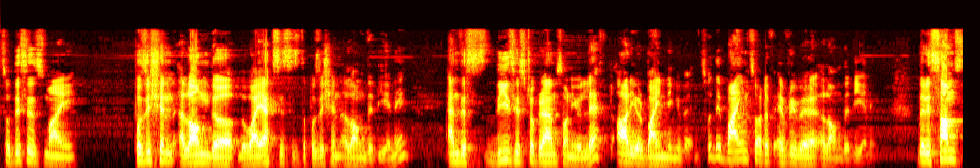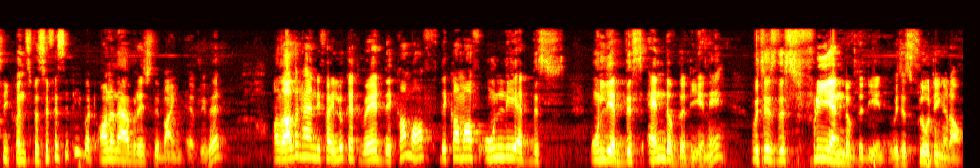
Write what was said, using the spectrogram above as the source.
so this is my position along the, the y axis is the position along the DNA and this these histograms on your left are your binding events. So, they bind sort of everywhere along the DNA. There is some sequence specificity, but on an average they bind everywhere. On the other hand, if I look at where they come off, they come off only at this only at this end of the DNA, which is this free end of the DNA, which is floating around.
